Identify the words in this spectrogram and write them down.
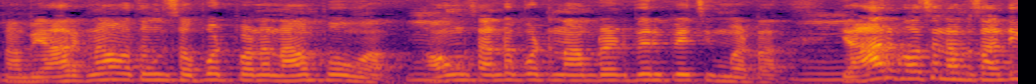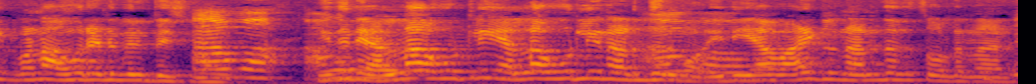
நம்ம யாருக்குன்னா ஒருத்தவங்க சப்போர்ட் பண்ண நாம் போவோம் அவங்க சண்டை போட்டு நாம ரெண்டு பேரும் பேசிக்க மாட்டோம். யாருக்கோசம் நம்ம சண்டைக்கு போனா அவங்க ரெண்டு பேரும் பேசிக்குவாங்க ஆமா இது எல்லா வீட்லயும் எல்லா ஊர்லயும் நடந்திருக்கும். இது என் வாழ்க்கையில நடந்தது சொல்றேன் நான்.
